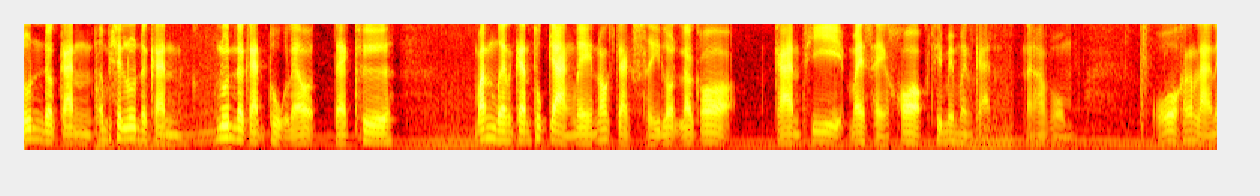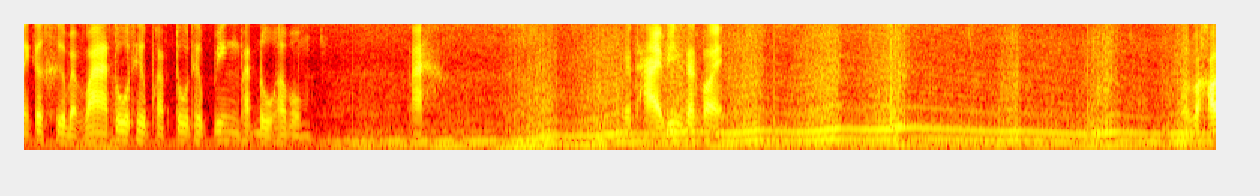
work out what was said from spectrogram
รุ่นเดียวกัน เออไม่ใช่รุ่นเดียวกัน รุ่นเดียวกันถูกแล้ว แต่คือมันเหมือนกันทุกอย่างเลย นอกจากสีรถแล้วก็ การที่ไม่ใส่คอกที่ไม่เหมือนกันนะครับผมโอ้ข้างหลังนี่ก็คือแบบว่าตู้ทึบครับตู้ทึบวิ่งพัดดูครับผมอะเปิดท้ายวิ่งสักหน่อยเหมือนว่าเขา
